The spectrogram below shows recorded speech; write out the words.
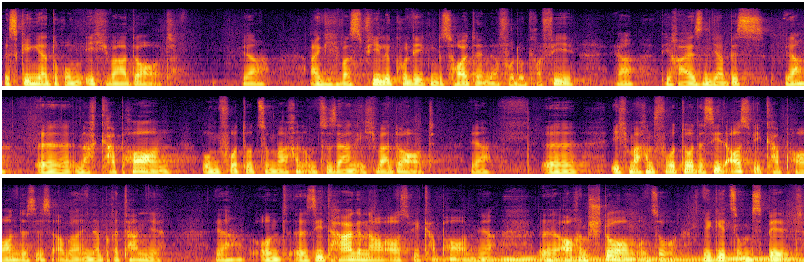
Es ging ja darum, ich war dort. Ja? Eigentlich was viele Kollegen bis heute in der Fotografie, ja? die reisen ja bis ja, äh, nach Kap Horn, um ein Foto zu machen, um zu sagen, ich war dort. Ja? Äh, ich mache ein Foto, das sieht aus wie Kap Horn, das ist aber in der Bretagne. Ja? Und äh, sieht haargenau aus wie Kap Horn, ja? Äh, auch im Sturm und so. Mir geht es ums Bild.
